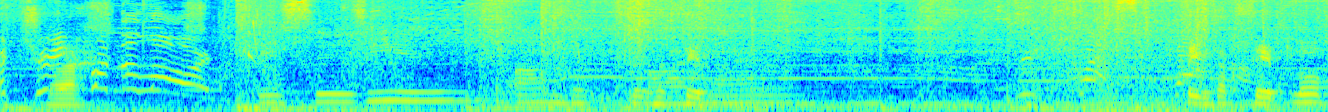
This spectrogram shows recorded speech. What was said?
Retreat from the Lord. This is you on the สิ่งศักดิ์สิทธิ์สิ่งศักดิ์สิทธิ์ลูก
